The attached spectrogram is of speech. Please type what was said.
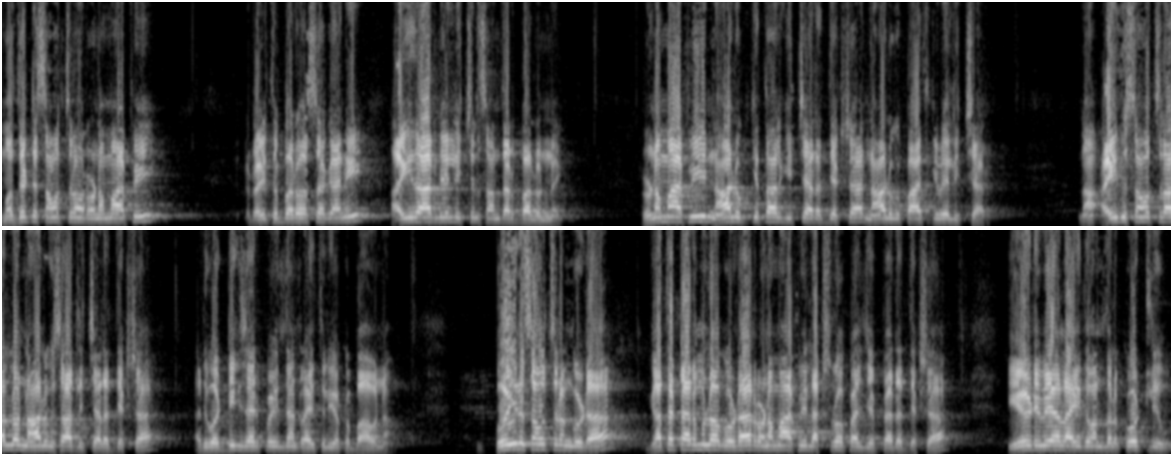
మొదటి సంవత్సరం రుణమాఫీ రైతు భరోసా కానీ ఐదారు నెలలు ఇచ్చిన సందర్భాలు ఉన్నాయి. రుణమాఫీ నాలుగు కితాలకు ఇచ్చారు అధ్యక్ష నాలుగు పాతిక వేలు ఇచ్చారు. నా ఐదు సంవత్సరాల్లో నాలుగు సార్లు ఇచ్చారు అధ్యక్ష. అది వడ్డీకి సరిపోయిందని రైతుల యొక్క భావన. పోయిన సంవత్సరం కూడా గత టర్మ్లో కూడా రుణమాఫీ లక్ష రూపాయలు చెప్పారు అధ్యక్ష. ఏడు వేల ఐదు వందల కోట్లు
